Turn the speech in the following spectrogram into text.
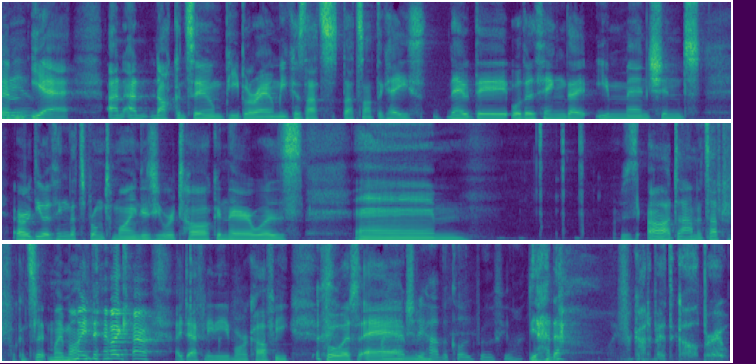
feeling, you. yeah, and and not consume people around me because that's that's not the case. Now the other thing that you mentioned, or the other thing that sprung to mind as you were talking there was, um. Was, oh damn! It's after fucking slipping my mind now. I can't. I definitely need more coffee. But um, I actually have a cold brew if you want. Yeah, no, I forgot about the cold brew.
